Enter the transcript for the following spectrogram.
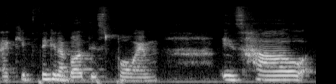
i keep thinking about this poem is how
